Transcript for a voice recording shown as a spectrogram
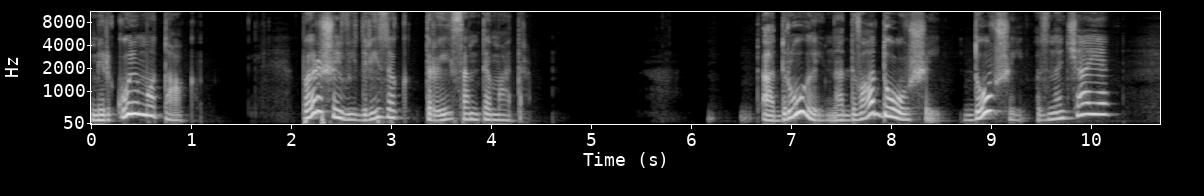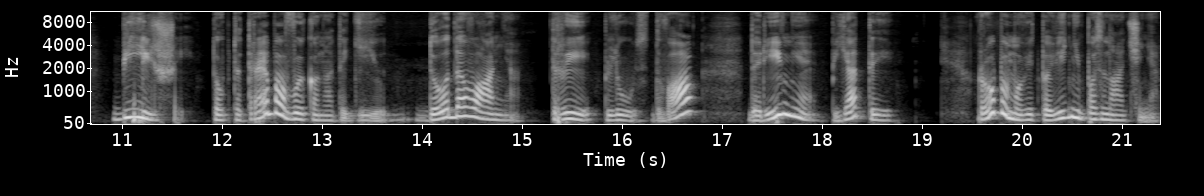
Міркуємо так. Перший відрізок 3 см, а другий на 2 довший. Довший означає більший. Тобто треба виконати дію додавання 3 плюс 2 дорівнює 5. Робимо відповідні позначення.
